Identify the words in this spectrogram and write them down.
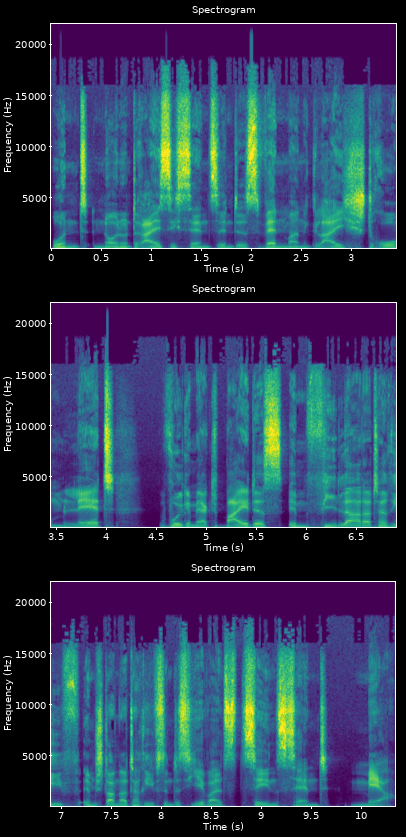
und 39 Cent sind es, wenn man Gleichstrom lädt. Wohlgemerkt beides im Vielladertarif, im Standardtarif sind es jeweils 10 Cent mehr.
